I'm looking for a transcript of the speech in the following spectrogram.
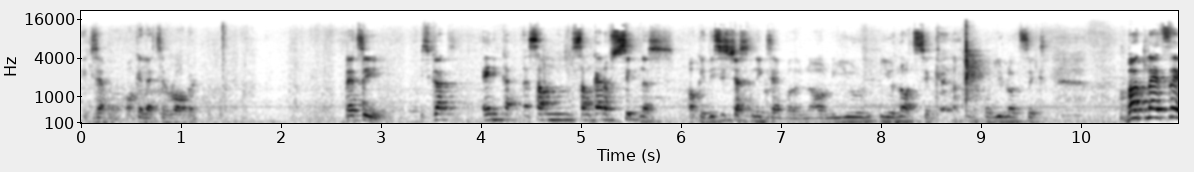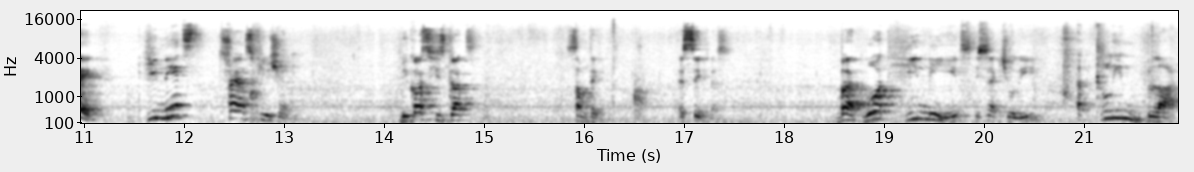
example. Okay let's say robert. Let's say he's got any some some kind of sickness. Okay this is just an example. No you you're not sick. You're not sick. But let's say he needs transfusion because he's got something, a sickness. But what he needs is actually a clean blood.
